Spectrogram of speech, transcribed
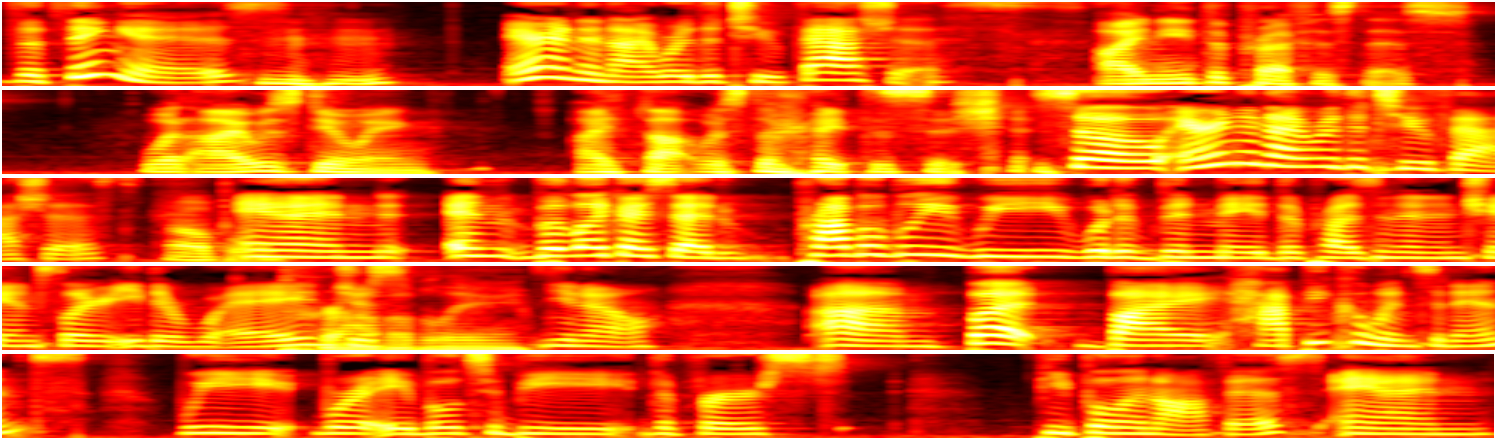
The thing is, hmm Aaron and I were the two fascists. I need to preface this. What I was doing, I thought was the right decision. So Aaron and I were the two fascists. Oh boy. And and but like I said, probably we would have been made the president and chancellor either way. Just Probably. you know. Um, but by happy coincidence, we were able to be the first people in office and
